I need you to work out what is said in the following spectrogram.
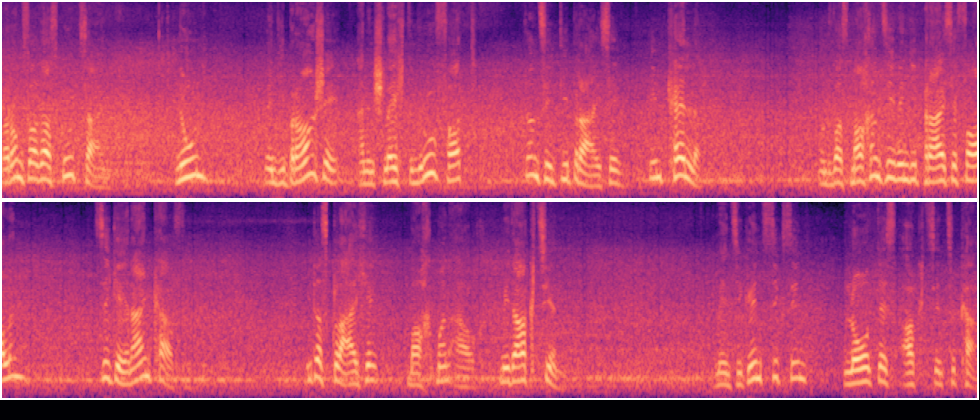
Warum soll das gut sein? Nun, wenn die Branche einen schlechten Ruf hat, dann sind die Preise im Keller. Und was machen Sie, wenn die Preise fallen? Sie gehen einkaufen. Und das Gleiche macht man auch mit Aktien. Wenn sie günstig sind, lohnt es, Aktien zu kaufen.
